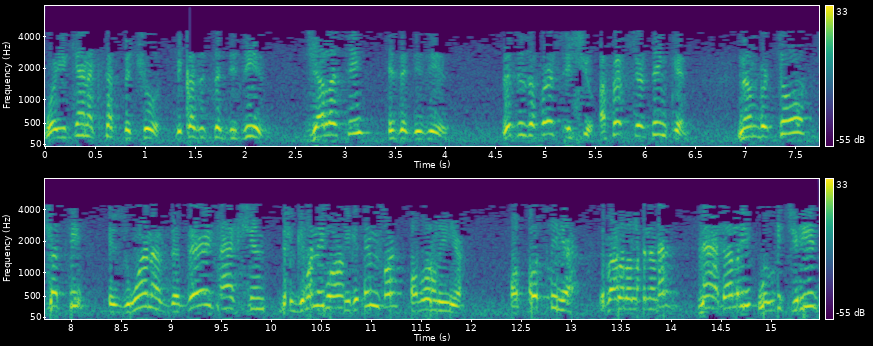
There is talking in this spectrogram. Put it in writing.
where you can't accept the truth because it's a disease. Jealousy is a disease. This is the first issue. Affects your thinking. Number two, jealousy is one of the very actions that you get for, you get in for, Allah linear. The Bible that jealousy will eat you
